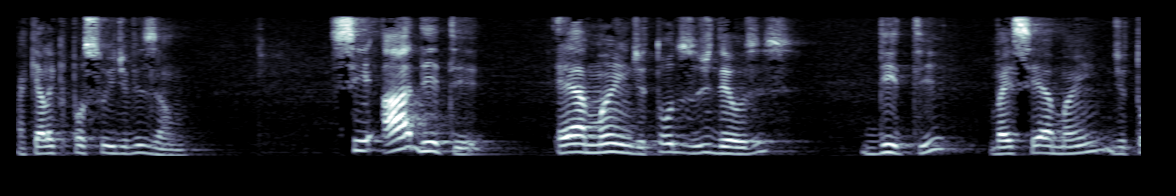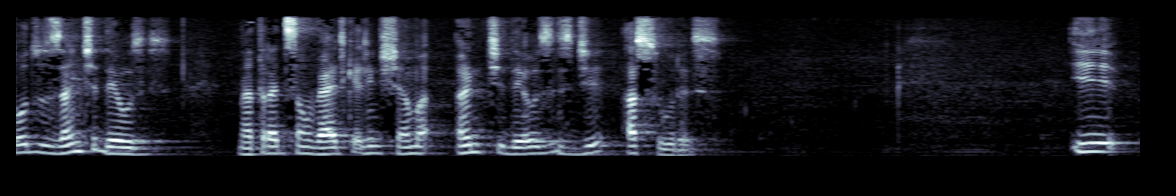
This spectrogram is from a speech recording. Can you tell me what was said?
aquela que possui divisão. Se Aditi é a mãe de todos os deuses, Diti vai ser a mãe de todos os antideuses. Na tradição védica a gente chama antideuses de Asuras. E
